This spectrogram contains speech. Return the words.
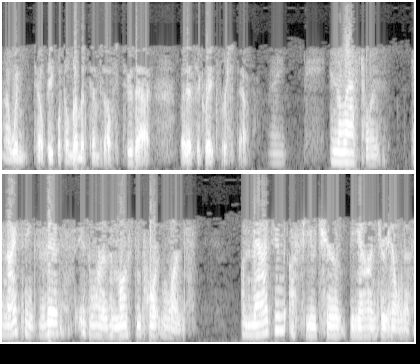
I wouldn't tell people to limit themselves to that, but it's a great first step. Right. And the last one, and I think this is one of the most important ones. Imagine a future beyond your illness.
